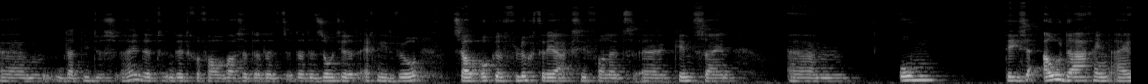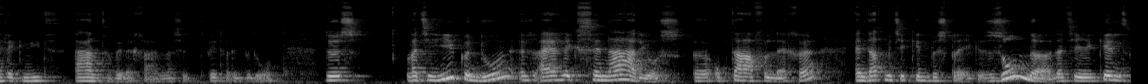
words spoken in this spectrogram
um, dat die dus, in dit geval was het dat, het dat het zoontje dat echt niet wil. Zou ook een vluchtreactie van het kind zijn. Um, om deze uitdaging eigenlijk niet aan te willen gaan, als je weet wat ik bedoel. Dus wat je hier kunt doen, is eigenlijk scenario's uh, op tafel leggen en dat met je kind bespreken. Zonder dat je je kind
